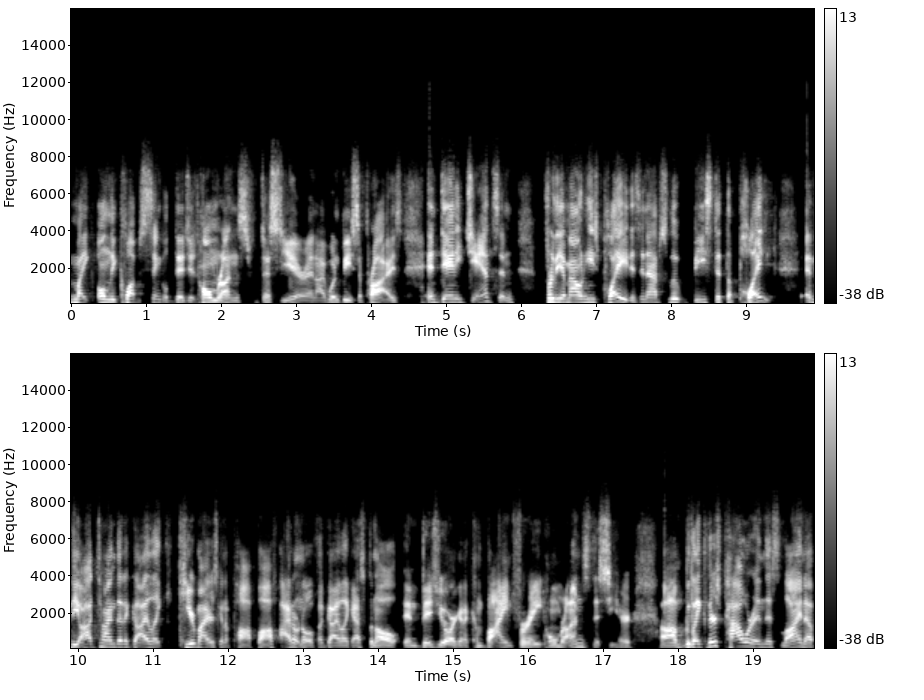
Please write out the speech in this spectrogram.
might only club single digit home runs this year, and I wouldn't be surprised. And Danny Jansen, for the amount he's played, is an absolute beast at the plate. And the odd time that a guy like Kiermaier is going to pop off, I don't know if a guy like Espinal and Biggio are going to combine for eight home runs this year. Um, but like, there's power in this lineup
